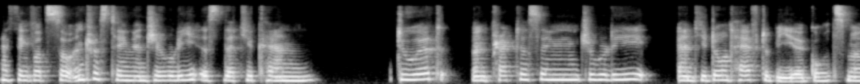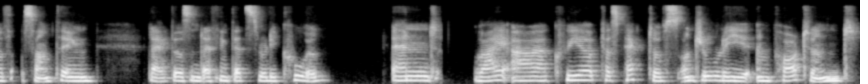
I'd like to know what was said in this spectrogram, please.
I think what's so interesting in jewelry is that you can do it when practicing jewelry and you don't have to be a goldsmith or something like this. And I think that's really cool. And why are queer perspectives on jewelry important?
